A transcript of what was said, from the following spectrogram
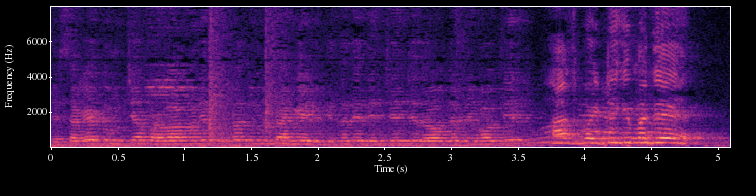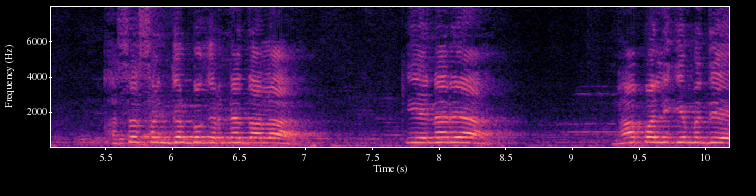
ते सगळे तुमच्या प्रभावामध्ये कुठं तुम्ही सांगेल. तिथं ते त्यांची जबाबदारी निभावतील. आज बैठकीमध्ये असा संकल्प करण्यात आला की येणाऱ्या महापालिकेमध्ये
